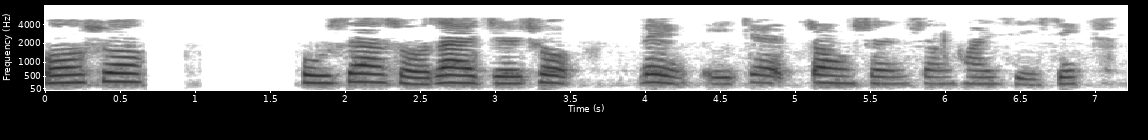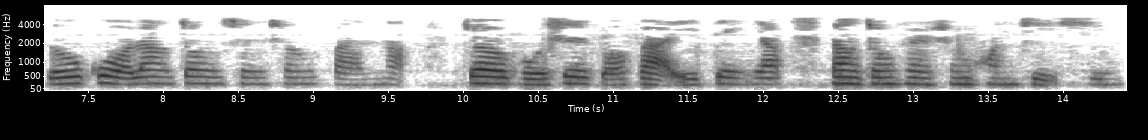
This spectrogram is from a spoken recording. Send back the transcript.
佛说菩萨所在之处令一切众生生欢喜心。如果让众生生烦恼就不是佛法一定要让众生生欢喜心。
